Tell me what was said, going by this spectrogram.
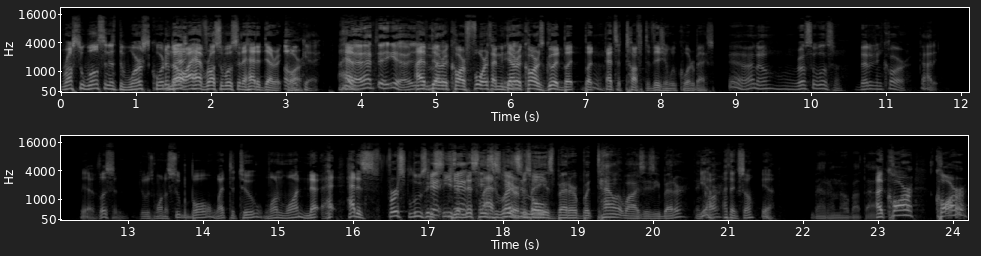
Russell Wilson as the worst quarterback? No. I have Russell Wilson ahead of Derek Oh, Carr. okay. I have yeah, I yeah. I have Derek Carr fourth. I mean, Yeah. Derek Carr is good, but but that's a tough division with quarterbacks. Yeah, I know. Russell Wilson better than Carr. Got it. Yeah, listen, dude's won a Super Bowl, went to two, won one, ne- had, had his first losing Can't- season can't- this last year. of resume His whole, is better, but talent wise, is he better than yeah, Carr? I think so. Yeah, but I don't know about that. uh, Carr Carr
